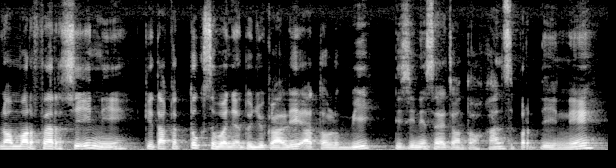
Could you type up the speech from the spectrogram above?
nomor versi ini kita ketuk sebanyak 7 kali atau lebih. Di sini saya contohkan seperti ini.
